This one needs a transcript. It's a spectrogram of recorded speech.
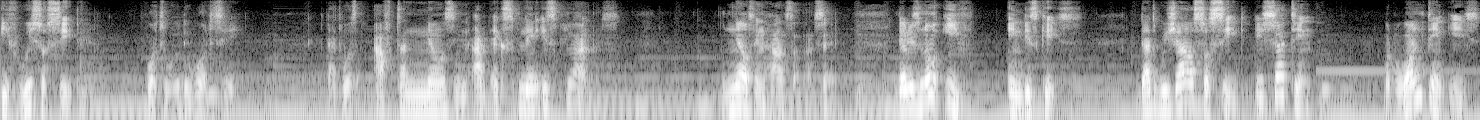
If we succeed, what will the world say? That was after Nelson had explained his plans. Nelson answered and said, There is no if in this case. That we shall succeed is certain. But one thing is,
